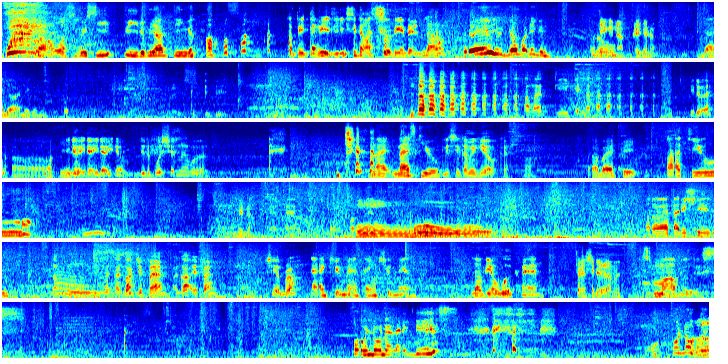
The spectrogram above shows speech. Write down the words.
Why? Ya Allah, sebagai CP dia punya hati kau. Tapi, tapi Lee Sin dah masuk dengan dia lah. Eh, dia buat dragon. Oh, no. Dragon up. Dragon up. Dan dia buat dragon. Mati. Hidup eh? Ah, okay. Hidup, hidup, hidup, hidup. Dia ada potion ke apa? Nice, nice Q. Lee Sin coming here, okay. Ah. Bye bye, fake. Fuck you. Dragon up. Oh. Oh. Oh. Uh, tak ada shield. No, I, I got you fam. I got you fam. Cheer bro. Thank you, man. Thank you, man. Love your work, man. Trash dia lama. It's marvelous. Oh no, not like this. oh, no, no.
